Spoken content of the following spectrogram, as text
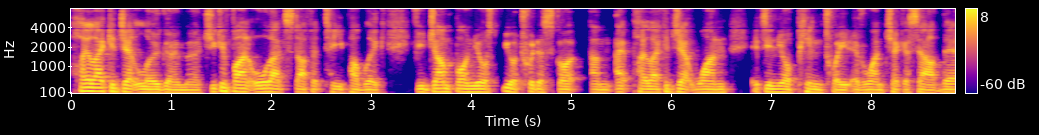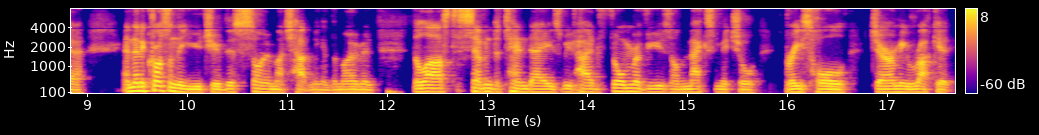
Play Like a Jet logo merch. You can find all that stuff at TeePublic. If you jump on your, your Twitter, Scott, um, at Play Like a Jet one, it's in your pin tweet. Everyone check us out there. And then across on the YouTube, there's so much happening at the moment. The last seven to 10 days, we've had film reviews on Max Mitchell, Breece Hall, Jeremy Ruckert.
